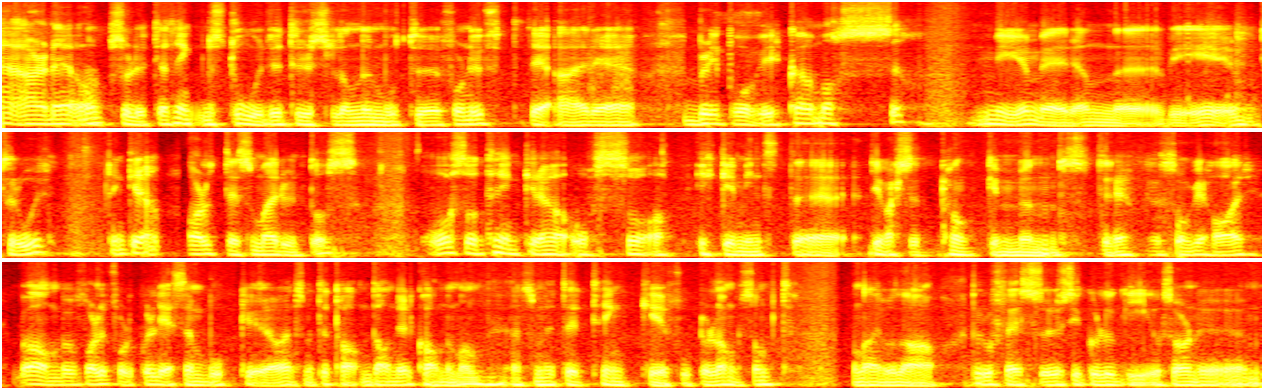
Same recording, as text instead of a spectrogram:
er det absolutt. Jeg tenker De store truslene mot eh, fornuft det er eh, bli påvirka masse. Mye mer enn eh, vi tror, tenker jeg. Alt det som er rundt oss. Og så tenker jeg også at ikke minst eh, diverse tankemønstre som vi har. Jeg anbefaler folk å lese en bok av en som heter Daniel Kahneman, en som heter 'Tenke fort og langsomt'. Han er jo da professor i psykologi, og så har han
